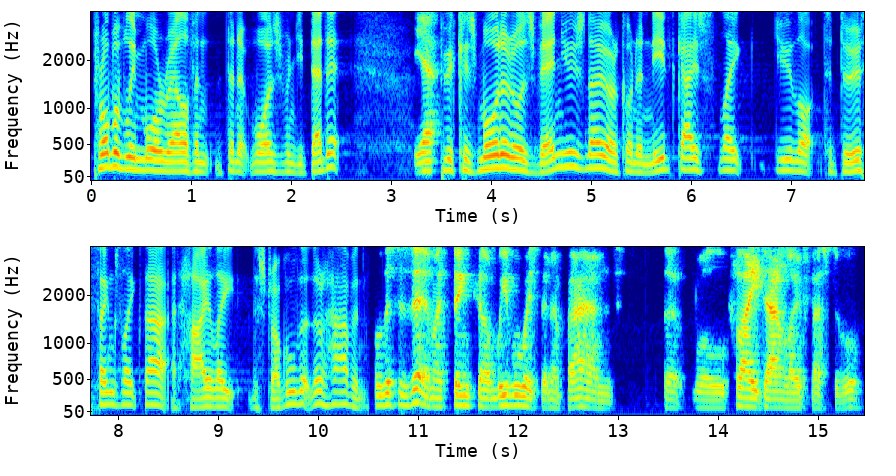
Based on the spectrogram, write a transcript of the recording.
probably more relevant than it was when you did it Yeah. because more of those venues now are going to need guys like you lot to do things like that and highlight the struggle that they're having. Well, this is it. And I think um, we've always been a band that will play Download Festival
